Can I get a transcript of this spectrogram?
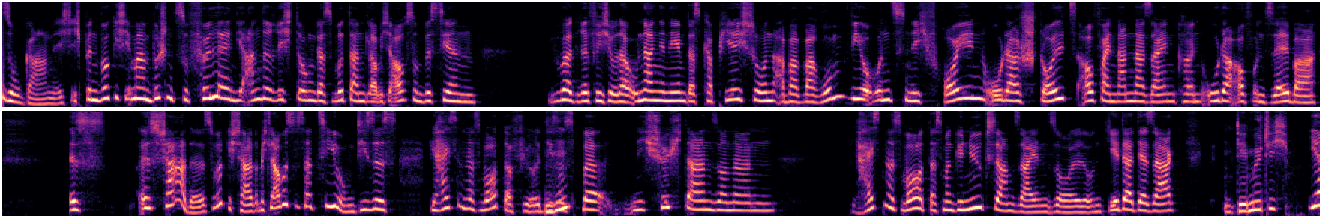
so gar nicht. Ich bin wirklich immer ein bisschen zu Fülle in die andere Richtung. Das wird dann, glaube ich, auch so ein bisschen übergriffig oder unangenehm, das kapiere ich schon. Aber warum wir uns nicht freuen oder stolz aufeinander sein können oder auf uns selber, ist ist schade, ist wirklich schade. Aber ich glaube, es ist Erziehung. Dieses, wie heißt denn das Wort dafür? Dieses be, nicht schüchtern, sondern wie heißt denn das Wort, dass man genügsam sein soll? Und jeder, der sagt, Demütig. ja,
